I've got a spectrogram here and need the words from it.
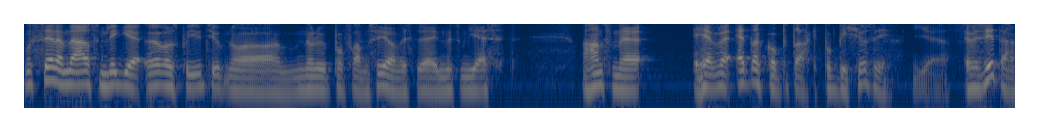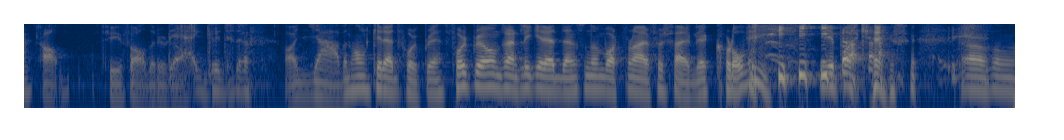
Må se den der som ligger øverst på YouTube nå, når du er på framsida, hvis du er inne som gjest. Og han som er hever edderkoppdrakt på bikkja si. Yes. Har du sett den? Ja, fy fader, Det er good stuff. Ja, jæven han ikke redd folk blir. Folk blir omtrent like redd den som de ble for den forferdelige klovn i parkerings... Ja, sånn.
